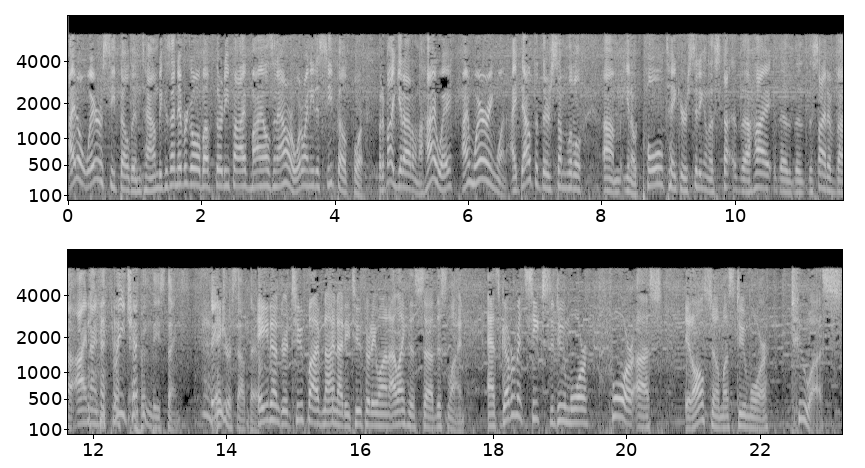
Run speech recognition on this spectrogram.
I don't wear a seatbelt in town because I never go above 35 miles an hour. What do I need a seatbelt for? But if I get out on the highway, I'm wearing one. I doubt that there's some little, um, you know, toll taker sitting on the stu- the high the, the, the side of uh, I-93 checking these things. Dangerous out there. 800 259 9231. I like this, uh, this line. As government seeks to do more for us, it also must do more to us.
